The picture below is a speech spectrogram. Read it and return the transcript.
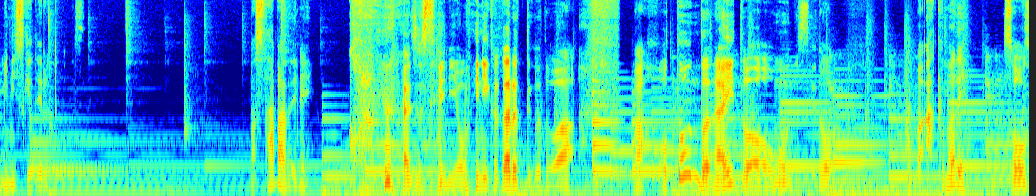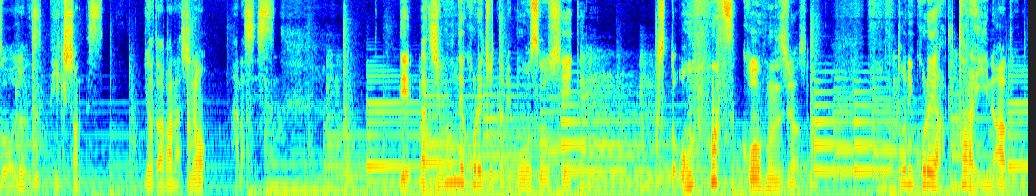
身につけてるってことです。まあ、スタバでね、このような女性にお目にかかるってことは、まあ、ほとんどないとは思うんですけど、まあ、あくまで想像上です。フィクションです。ヨタ話の話です。で、まあ、自分でこれちょっとね、妄想していてね、ちょっと思わず興奮しました、本当にこれやったらいいなと思って、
